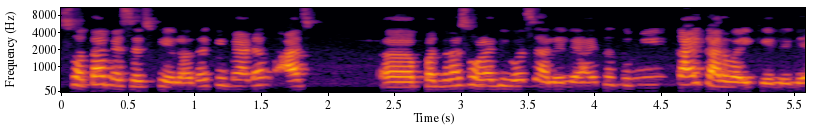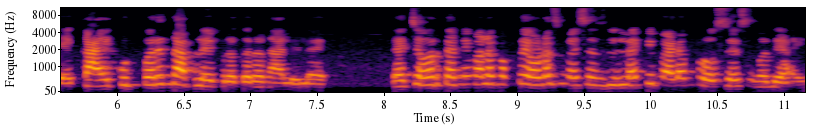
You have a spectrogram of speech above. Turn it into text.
स्वतः मेसेज केला होता की मॅडम आज पंधरा सोळा दिवस झालेले आहेत तर तुम्ही काय कारवाई केलेली आहे? काय कुठपर्यंत आपलं हे प्रकरण आलेलं आहे? त्याच्यावर त्यांनी मला फक्त एवढाच मेसेज दिला की मॅडम प्रोसेसमध्ये आहे.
